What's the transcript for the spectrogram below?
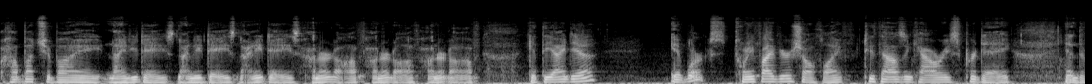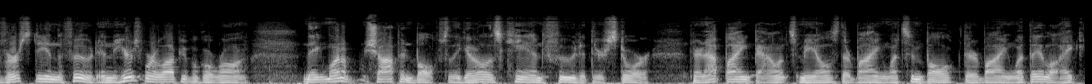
How about you buy 90 days, 90 days, 90 days, 100 off, 100 off, 100 off? Get the idea? It works. 25 year shelf life, 2,000 calories per day, and diversity in the food. And here's where a lot of people go wrong. They want to shop in bulk, so they get all this canned food at their store. They're not buying balanced meals. They're buying what's in bulk. They're buying what they like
